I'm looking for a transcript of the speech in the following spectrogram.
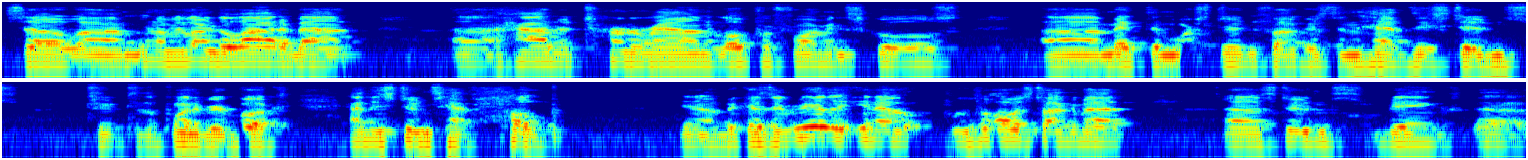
So um, you know, we learned a lot about uh, how to turn around low performing schools, uh, make them more student focused, and have these students, to, to the point of your book, have these students have hope you know, because it really, you know, we've always talked about uh, students being uh,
